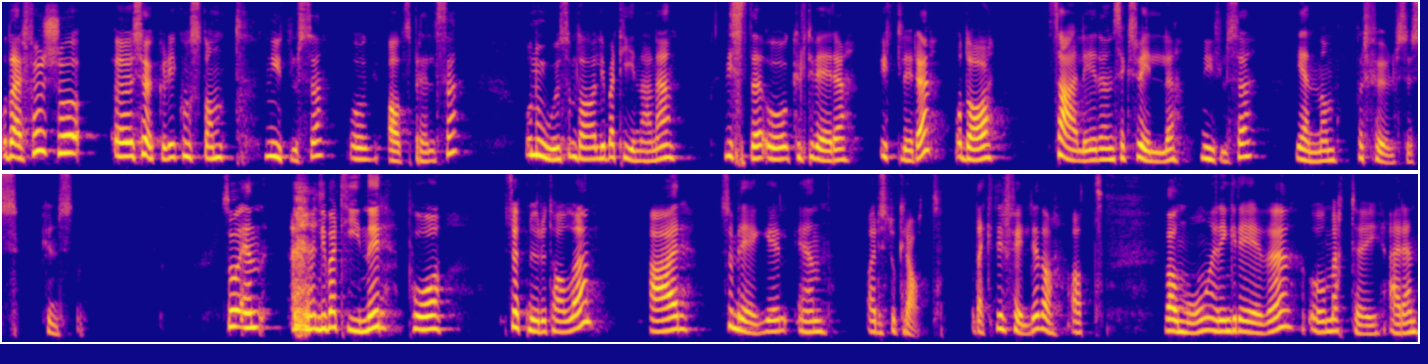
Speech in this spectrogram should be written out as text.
Og Derfor så uh, søker de konstant nytelse og adspredelse, og noe som da libertinerne visste å kultivere ytterligere, og da særlig den seksuelle nytelse gjennom forfølelseskunsten. Så en libertiner på 1700-tallet er som regel en aristokrat. Og det er ikke tilfeldig da, at Valmont er en greve og Mathøy er en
